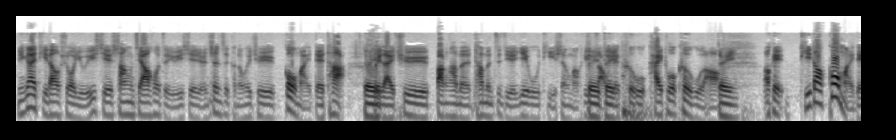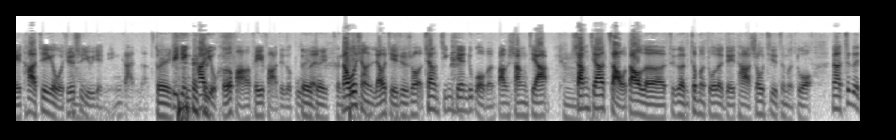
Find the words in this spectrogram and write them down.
你刚才提到说，有一些商家或者有一些人，甚至可能会去购买 data，对回来去帮他们他们自己的业务提升嘛，去找一些客户开拓客户了啊、对 OK，提到购买 data 这个，我觉得是有一点敏感的。对 毕竟它有合法和非法这个部分。对对那我想了解，就是说，像今天如果我们帮商家，嗯商家找到了这个这么多的 data，收集了这么多，那这个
